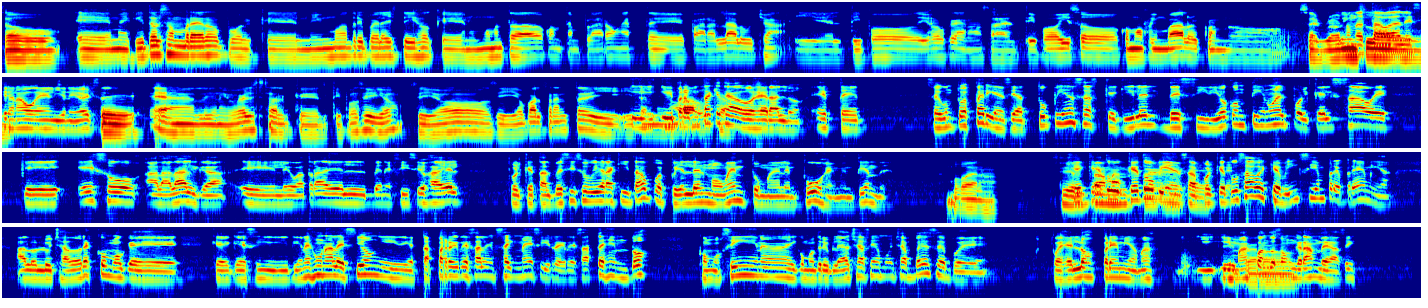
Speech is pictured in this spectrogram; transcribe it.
So, eh, me quito el sombrero porque el mismo Triple H dijo que en un momento dado contemplaron este parar la lucha y el tipo dijo que no, o sea, el tipo hizo como Finn Balor cuando se Cuando estaba lesionado en el Universal. Sí, en el Universal, que el tipo siguió, siguió, siguió para el frente y... Y, y, pregunta que te hago, Gerardo, este, según tu experiencia, ¿tú piensas que Killer decidió continuar porque él sabe que eso a la larga eh, le va a traer beneficios a él, porque tal vez si se hubiera quitado, pues pierde el momentum, el empuje, ¿me entiendes? Bueno. ¿Qué, tú, ¿Qué, tú, piensas? Porque tú sabes que Vince siempre premia a los luchadores como que, que, que, si tienes una lesión y estás para regresar en seis meses y regresaste en dos, como Cena y como Triple H hacía muchas veces, pues, pues él los premia más. Y, más cuando son grandes así.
